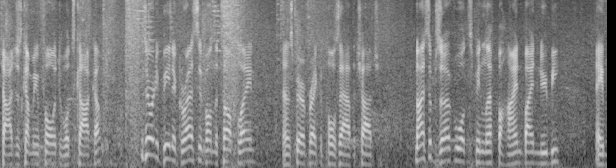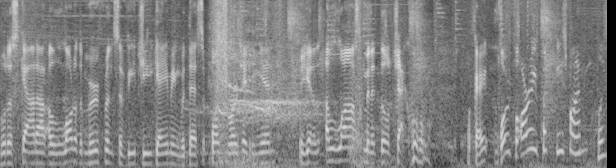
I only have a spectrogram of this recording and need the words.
Charge is coming forward towards Kaka. He's already been aggressive on the top lane, and Spirit Breaker pulls out the charge. Nice observer what's been left behind by NewBee. Able to scout out a lot of the movements of VG Gaming with their supports rotating in. You get a, a last minute little check. Ooh. Okay, low for Ori, but he's fine. Blink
